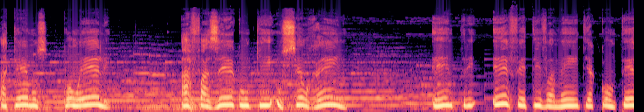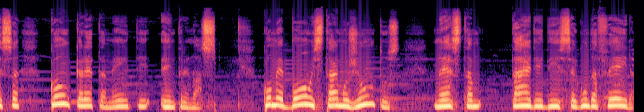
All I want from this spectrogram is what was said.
a termos com Ele, a fazer com que o seu reino entre efetivamente aconteça concretamente entre nós. Como é bom estarmos juntos nesta tarde de segunda-feira,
